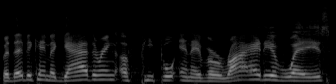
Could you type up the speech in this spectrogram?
but they became a gathering of people in a variety of ways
